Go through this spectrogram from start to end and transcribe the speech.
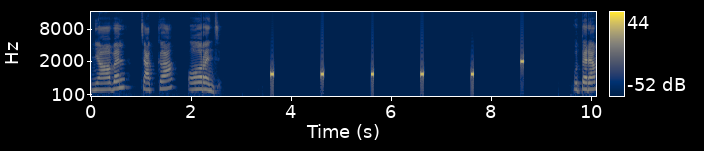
ഞാവൽ ചക്ക ഓറഞ്ച്. ഉത്തരം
